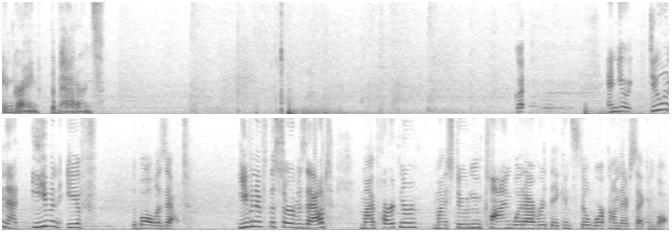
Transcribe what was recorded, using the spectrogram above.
Ingrain the patterns. And you're doing that even if the ball is out. Even if the serve is out, my partner, my student, client, whatever, they can still work on their second ball.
